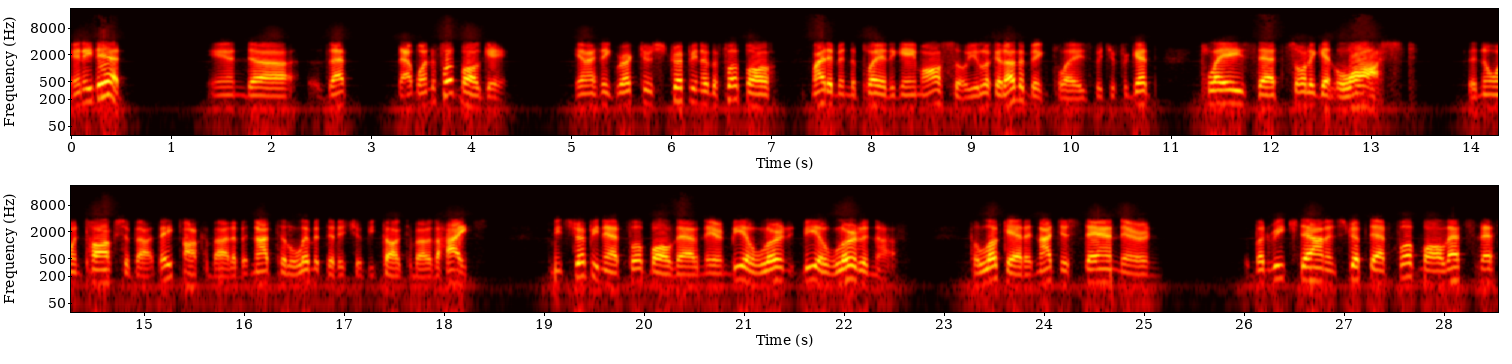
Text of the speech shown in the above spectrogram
and he did. And uh, that that won the football game. And I think Rector's stripping of the football might have been the play of the game also. You look at other big plays, but you forget plays that sort of get lost that no one talks about. They talk about it, but not to the limit that it should be talked about, or the heights. I mean, stripping that football down there and be alert, be alert enough to look at it, not just stand there and, but reach down and strip that football. That's that's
